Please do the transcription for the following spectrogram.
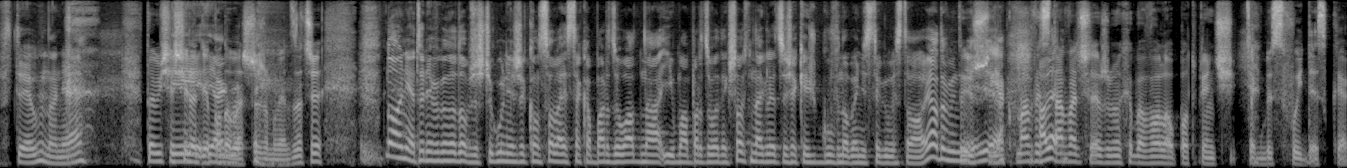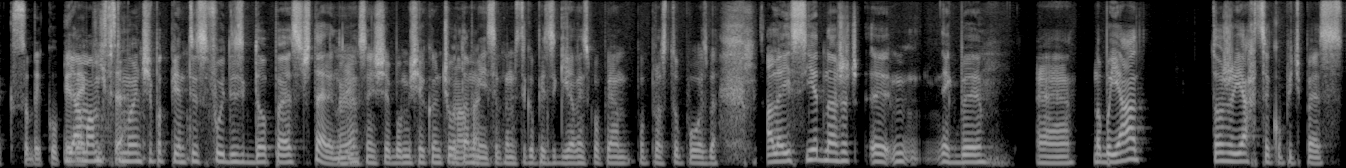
w tył, no nie? To mi się średnio jakby... podoba, szczerze mówiąc. Znaczy... No nie, to nie wygląda dobrze, szczególnie, że konsola jest taka bardzo ładna i ma bardzo ładny kształt i nagle coś, jakieś gówno będzie z tego wystawało. Ja to, to już nie, jak ma wystawać, ale... żebym chyba wolał podpiąć jakby swój dysk, jak sobie kupię Ja mam w tym momencie podpięty swój dysk do PS4, no nie? W sensie, bo mi się kończyło no tam tak. miejsce, potem z tego 5 giga, więc popiąłem po prostu pół USB. Ale jest jedna rzecz, y, jakby, e, no bo ja, to, że ja chcę kupić PS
